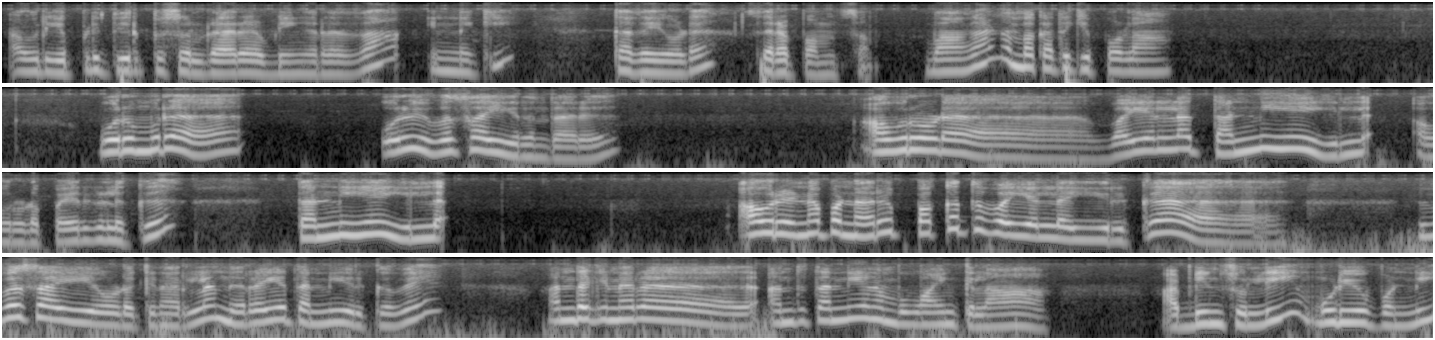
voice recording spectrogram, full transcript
அவர் எப்படி தீர்ப்பு சொல்கிறாரு அப்படிங்கிறது தான் இன்றைக்கி கதையோட சிறப்பம்சம். வாங்க நம்ம கதைக்கு போகலாம் ஒரு முறை ஒரு விவசாயி இருந்தார். அவரோட வயலில் தண்ணியே இல்லை. அவரோட பயிர்களுக்கு தண்ணியே இல்லை. அவர் என்ன பண்ணார்? பக்கத்து வயலில் இருக்க விவசாயியோட கிணறுல நிறைய தண்ணி இருக்கவே அந்த கிணற அந்த தண்ணியை நம்ம வாங்கிக்கலாம் அப்படின்னு சொல்லி முடிவு பண்ணி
